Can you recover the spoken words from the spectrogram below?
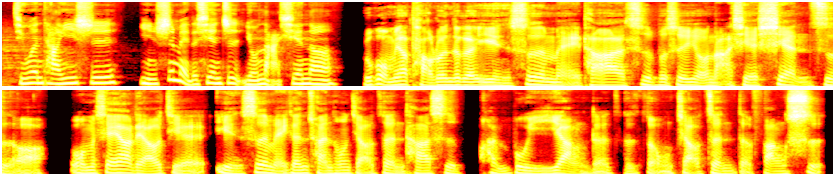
请问唐医师，隐适美的限制有哪些呢？如果我们要讨论这个隐适美，它是不是有哪些限制哦？我们先要了解隐适美跟传统矫正它是很不一样的这种矫正的方式。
